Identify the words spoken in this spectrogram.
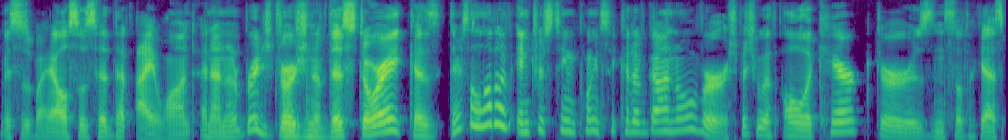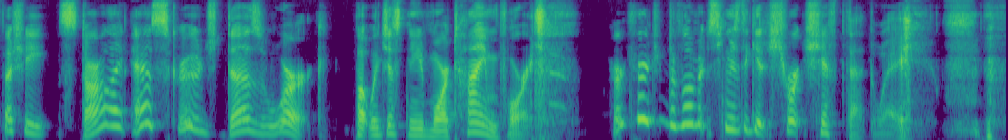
This is why I also said that I want an unabridged version of this story, because there's a lot of interesting points that could have gone over, especially with all the characters and stuff like that. Especially Starlight as Scrooge does work, but we just need more time for it. Her character development seems to get short shift that way.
